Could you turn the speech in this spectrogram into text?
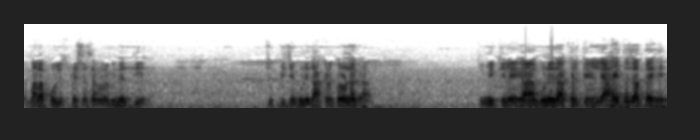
तर मला पोलीस प्रशासनाला विनंती आहे. चुकीचे गुन्हे दाखल करू नका. तुम्ही केले गुन्हे दाखल केलेले आहेतच आता हे.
